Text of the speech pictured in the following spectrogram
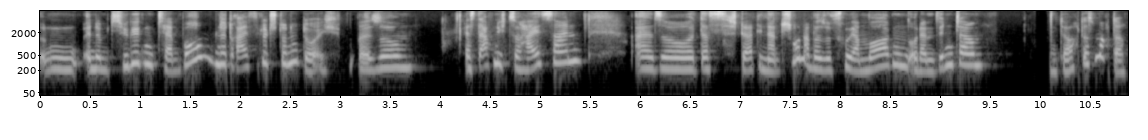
in, in einem zügigen Tempo eine Dreiviertelstunde durch. Also es darf nicht zu heiß sein, also das stört ihn dann schon, aber so früh am Morgen oder im Winter, doch, das macht er.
